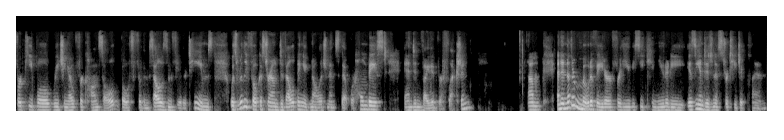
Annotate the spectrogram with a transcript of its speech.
for people reaching out for consult, both for themselves and for their teams, was really focused around developing acknowledgements that were home-based and invited reflection. Um, and another motivator for the UBC community is the Indigenous Strategic Plan,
